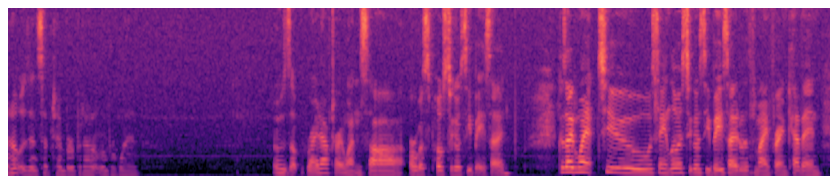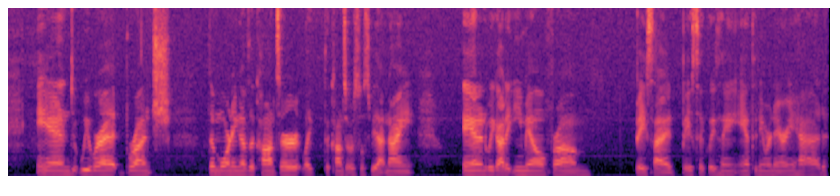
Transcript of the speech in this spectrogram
I know it was in September, but I don't remember when. It was right after I went and saw, or was supposed to go see Bayside. Because I went to St. Louis to go see Bayside with my friend Kevin, and we were at brunch the morning of the concert. Like, the concert was supposed to be that night. And we got an email from Bayside basically saying Anthony Raneri had.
